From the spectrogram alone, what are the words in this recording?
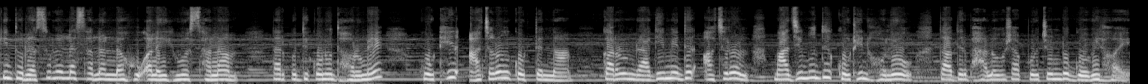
কিন্তু রসুল্লাহ সাল্লাহু আলহিহাসাল্লাম তার প্রতি কোনো ধরনের কঠিন আচরণ করতেন না। কারণ রাগী মেয়েদের আচরণ মাঝে মধ্যে কঠিন হলেও তাদের ভালোবাসা প্রচণ্ড গভীর হয়।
